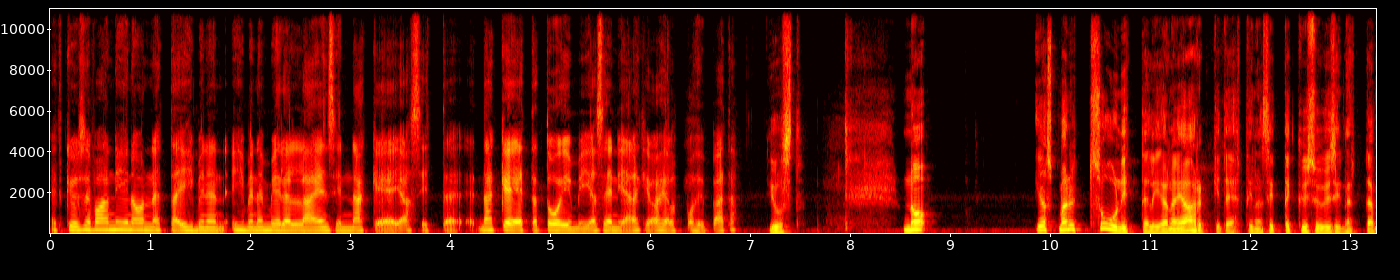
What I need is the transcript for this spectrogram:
Että kyllä se vaan niin on, että ihminen, ihminen mielellään ensin näkee ja sitten näkee, että toimii ja sen jälkeen on helppo hypätä. Just. No, jos mä nyt suunnittelijana ja arkkitehtina sitten kysyisin, että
